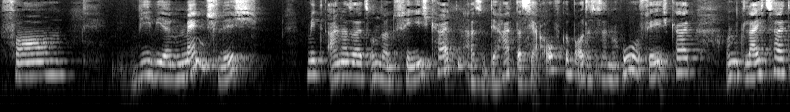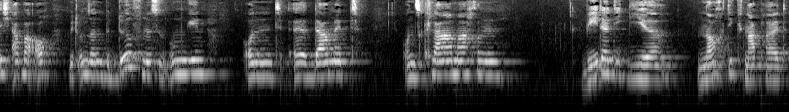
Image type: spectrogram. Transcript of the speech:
Form, wie wir menschlich mit einerseits unseren Fähigkeiten, also der hat das ja aufgebaut, das ist eine hohe Fähigkeit, und gleichzeitig aber auch mit unseren Bedürfnissen umgehen und äh, damit uns klar machen, weder die Gier noch die Knappheit,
